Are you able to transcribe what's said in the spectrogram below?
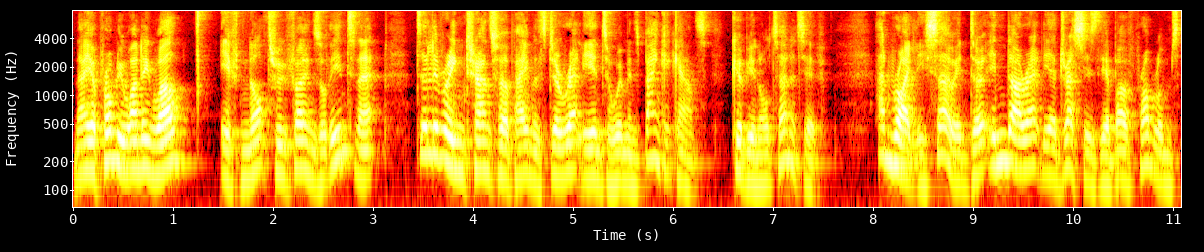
Now you're probably wondering well, if not through phones or the internet, delivering transfer payments directly into women's bank accounts could be an alternative. And rightly so, it indirectly addresses the above problems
